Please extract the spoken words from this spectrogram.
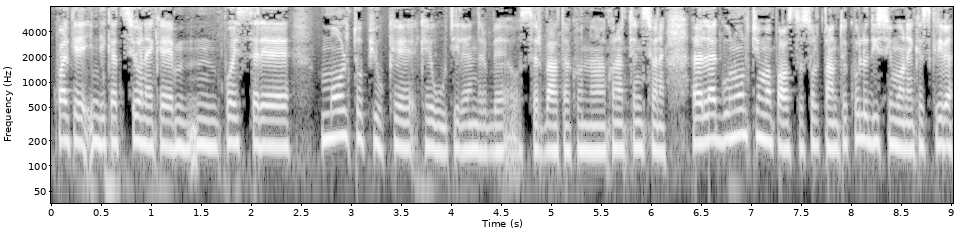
qualche indicazione che mh, mm, può essere molto più che, che utile, andrebbe osservata con, con attenzione. Eh, leggo un ultimo post soltanto, è quello di Simone che scrive:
